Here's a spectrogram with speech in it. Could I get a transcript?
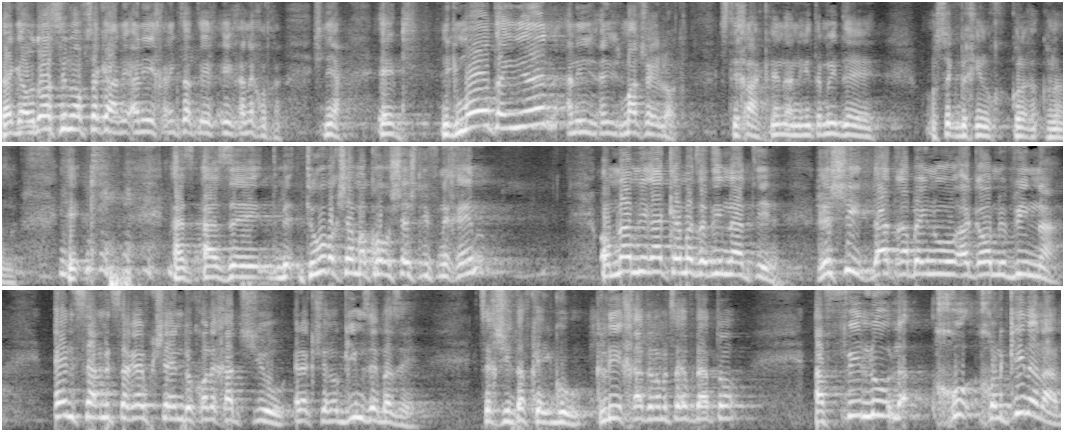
רגע, עוד לא עשינו הפסקה, אני, אני, אני קצת אחנך אותך. שנייה. אה, נגמור את העניין, אני אשמע שאלות. סליחה, כן, אני תמיד אה, עוסק בחינוך כל הזמן. אה, אז, אז אה, תראו בבקשה מקור שש לפניכם. אמנם נראה כמה צדדים להתיר. ראשית, דעת רבנו הגאון מווילנה, אין שר מצרף כשאין בכל אחד שיעור, אלא כשנוגעים זה בזה. צריך שדווקא ייגעו. כלי אחד לא מצרף דעתו. אפילו חו- חולקין עליו,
